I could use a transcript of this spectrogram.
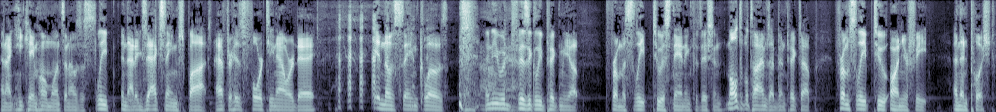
And I, he came home once, and I was asleep in that exact same spot after his fourteen-hour day in those same clothes, and he would physically pick me up from asleep to a standing position. Multiple times I've been picked up from sleep to on your feet and then pushed.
